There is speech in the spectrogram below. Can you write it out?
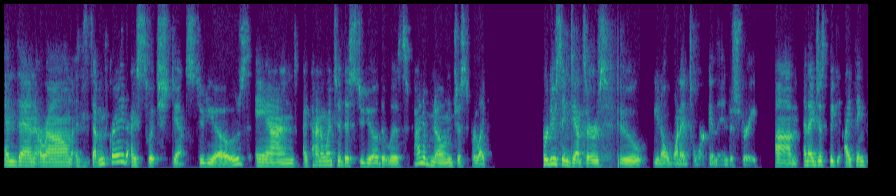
and then around in seventh grade, I switched dance studios and I kind of went to this studio that was kind of known just for like producing dancers who, you know, wanted to work in the industry. Um, and I just, I think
